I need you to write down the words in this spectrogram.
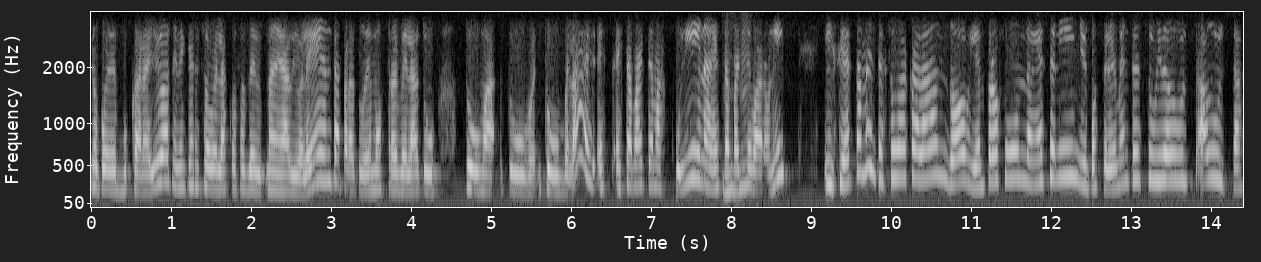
no puede buscar ayuda, tienes que resolver las cosas de manera violenta para tú demostrar, ¿verdad? Tu, tu, tu, tu ¿verdad? Esta parte masculina, esta parte varonil. Y ciertamente eso va calando bien profundo en ese niño y posteriormente en su vida adulta,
